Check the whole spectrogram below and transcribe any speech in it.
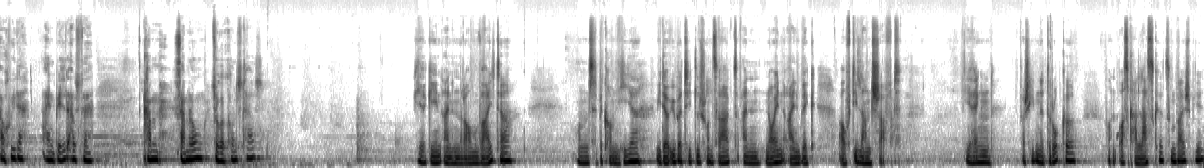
Auch wieder ein Bild aus der Kamm-Sammlung Zuger Kunsthaus. Wir gehen einen Raum weiter und bekommen hier, wie der Übertitel schon sagt, einen neuen Einblick auf die Landschaft. Hier hängen verschiedene Drucke von Oskar Laske zum Beispiel.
